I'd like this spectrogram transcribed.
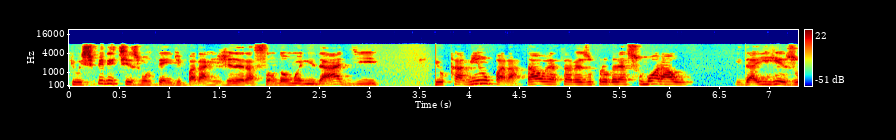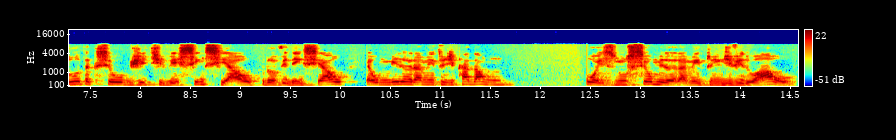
que o Espiritismo tende para a regeneração da humanidade e o caminho para tal é através do progresso moral. E daí resulta que seu objetivo essencial, providencial, é o melhoramento de cada um. Pois no seu melhoramento individual,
